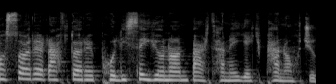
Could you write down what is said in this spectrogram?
آثار رفتار پلیس یونان بر تن یک پناهجو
